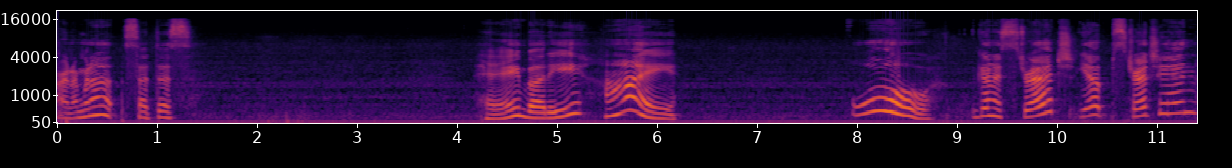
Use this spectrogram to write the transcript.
All right, I'm gonna set this. Hey, buddy. Hi. Whoa. Gonna stretch? Yep, stretching.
